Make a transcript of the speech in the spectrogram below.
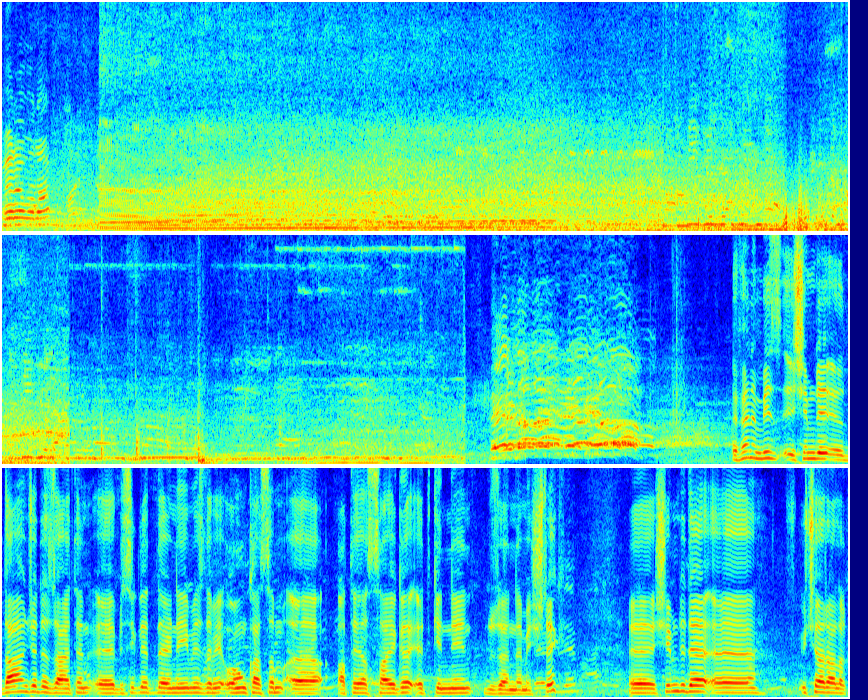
Merhabalar. Efendim biz e, şimdi e, daha önce de zaten e, bisiklet derneğimizde bir 10 Kasım e, Ataya Saygı etkinliği düzenlemiştik. E, şimdi de e, 3 Aralık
